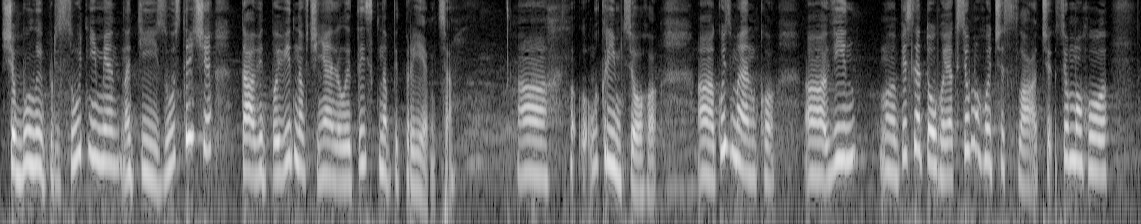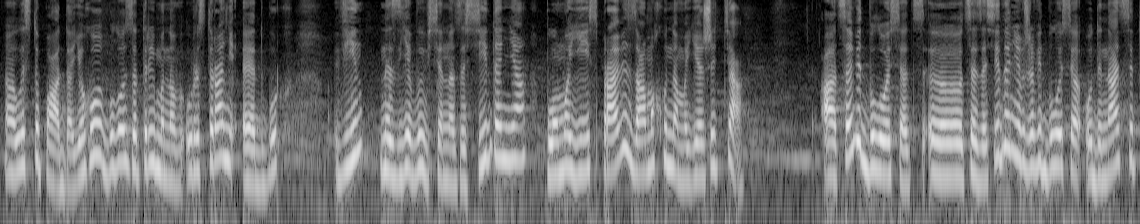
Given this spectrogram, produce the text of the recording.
що були присутніми на тій зустрічі та відповідно вчиняли тиск на підприємця. Окрім цього, Кузьменко він після того, як 7 числа, 7 листопада його було затримано у ресторані Едбург, він не з'явився на засідання по моїй справі замаху на моє життя. А це відбулося е, це засідання вже відбулося 11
